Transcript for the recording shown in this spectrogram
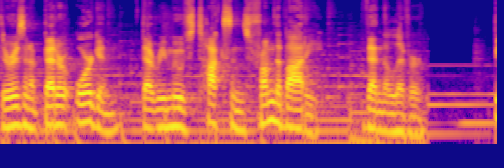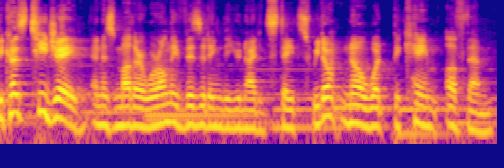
there isn't a better organ that removes toxins from the body than the liver. Because TJ and his mother were only visiting the United States, we don't know what became of them.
